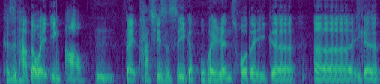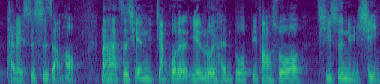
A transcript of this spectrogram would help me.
可是他都会硬凹。嗯，对他其实是一个不会认错的一个呃一个台北市市长哈。那他之前讲过的言论很多，比方说歧视女性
